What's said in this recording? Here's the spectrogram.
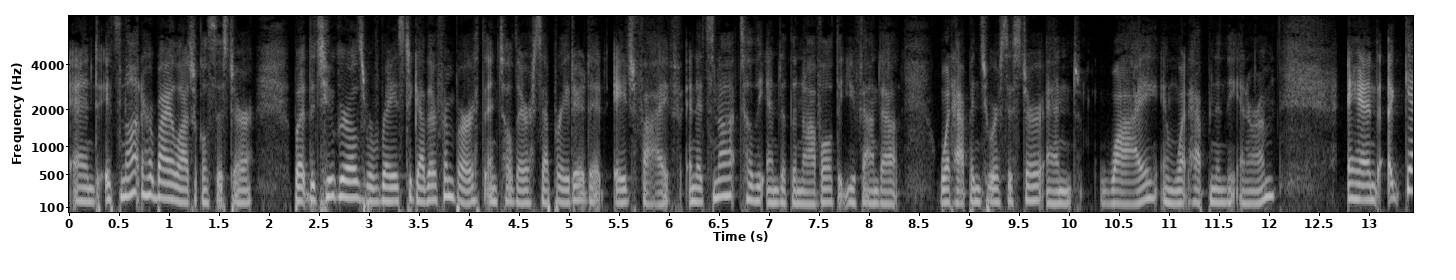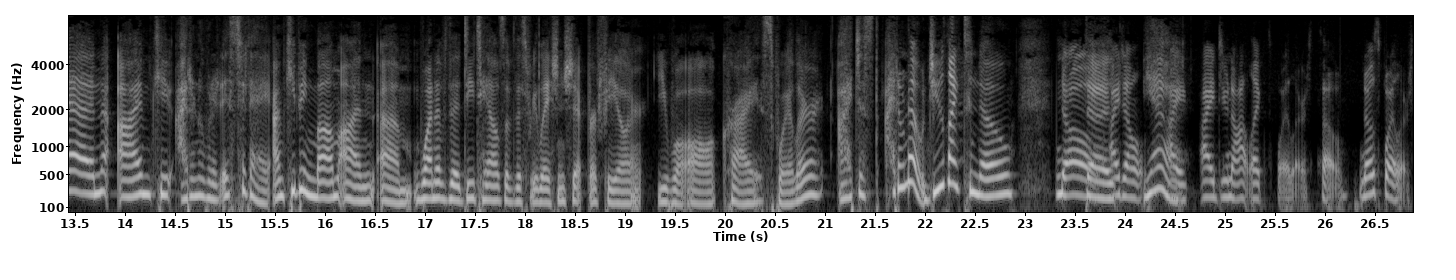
And it's not her biological sister, but the two girls were raised together from birth until they're separated at age five. And it's not till the end of the novel that you found out what happened to her sister and why and what happened in the interim. And again, I'm keep I don't know what it is today. I'm keeping mum on um, one of the details of this relationship for fear you will all cry. Spoiler. I just I don't know. Do you like to know? No, The- I don't. yeah. I, I do not like spoilers. So no spoilers.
